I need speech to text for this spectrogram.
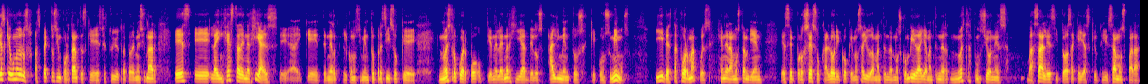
Y es que uno de los aspectos importantes que este estudio trata de mencionar es eh, la ingesta de energía. Es, eh, hay que tener el conocimiento preciso que nuestro cuerpo obtiene la energía de los alimentos que consumimos. Y de esta forma, pues generamos también ese proceso calórico que nos ayuda a mantenernos con vida y a mantener nuestras funciones basales y todas aquellas que utilizamos para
